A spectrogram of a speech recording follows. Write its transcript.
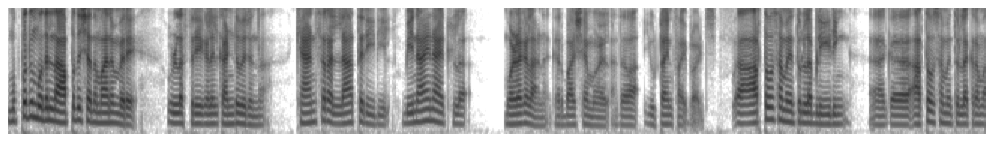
മുപ്പത് മുതൽ നാൽപ്പത് ശതമാനം വരെ ഉള്ള സ്ത്രീകളിൽ കണ്ടുവരുന്ന ക്യാൻസർ അല്ലാത്ത രീതിയിൽ ബിനായനായിട്ടുള്ള മുഴകളാണ് ഗർഭാശയ മുഴകൾ അഥവാ യൂട്രൈൻ ഫൈബ്രോയിഡ്സ് ആർത്തവ സമയത്തുള്ള ബ്ലീഡിംഗ് ആർത്തവ സമയത്തുള്ള ക്രമ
